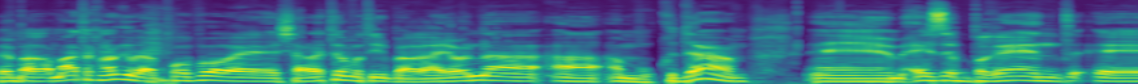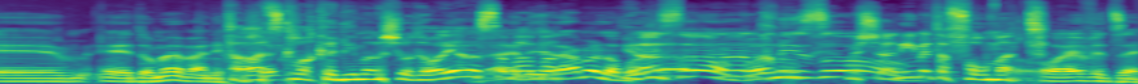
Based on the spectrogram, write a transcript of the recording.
וברמה הטכנולוגית, ואפרופו אה, שאלתם אותי ברעיון המוקדם, אה, איזה brand אה, דומה, ואני אתה חושב... רץ כבר קדימה לשאלות, אבל יאללה סבבה. למה לא? בוא נזרום, בוא נזרום. משנים את הפורמט. אוהב את זה.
